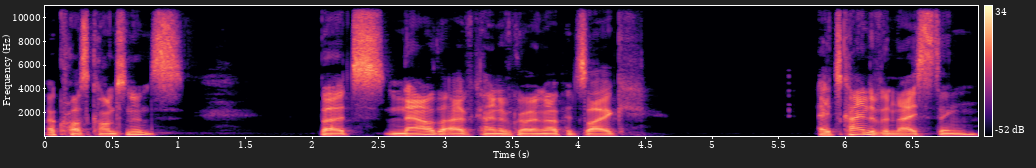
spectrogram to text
across continents. But now that I've kind of grown up, it's like, it's kind of a nice thing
